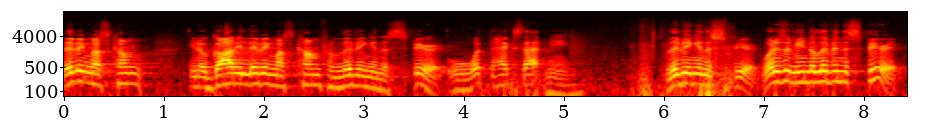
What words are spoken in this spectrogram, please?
living must come, you know, godly living must come from living in the Spirit. Well, what the heck's that mean? Living in the Spirit. What does it mean to live in the Spirit?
